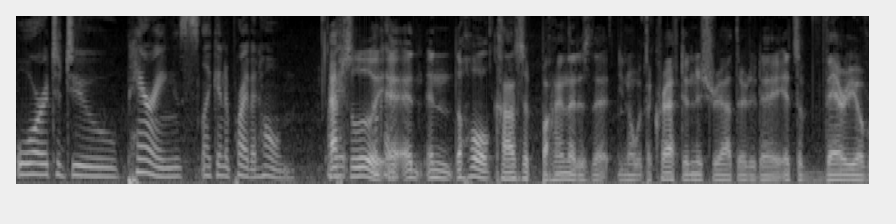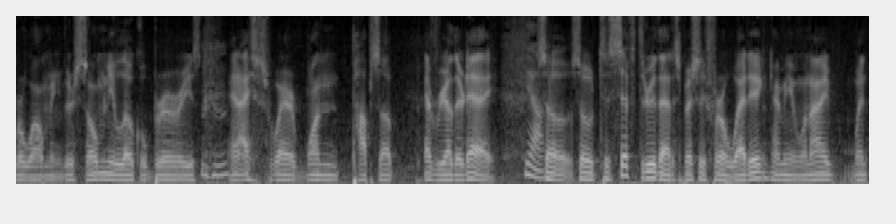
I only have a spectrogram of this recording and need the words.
or to do pairings like in a private home. right? Absolutely, Okay. and and the whole concept behind that is that you know with the craft industry out there today, it's a very overwhelming. There's so many local breweries, Mhm. and I swear one pops up every other day. Yeah. So so to sift through that, especially for a wedding, I mean, when I went,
